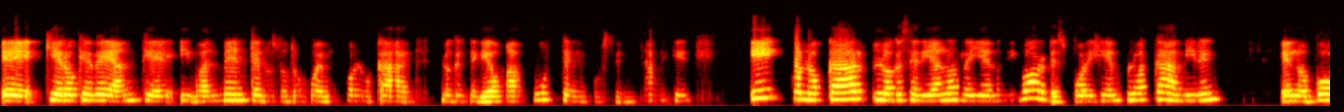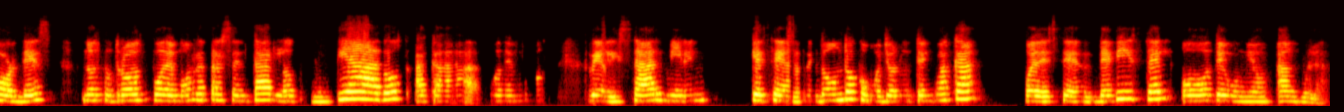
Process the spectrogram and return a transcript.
Eh, quiero que vean que igualmente nosotros podemos colocar lo que sería un ajuste de porcentaje y colocar lo que serían los rellenos y bordes. Por ejemplo, acá, miren, en los bordes, nosotros podemos representar los punteados. Acá podemos realizar, miren, que sea redondo como yo lo tengo acá. Puede ser de bisel o de unión angular.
